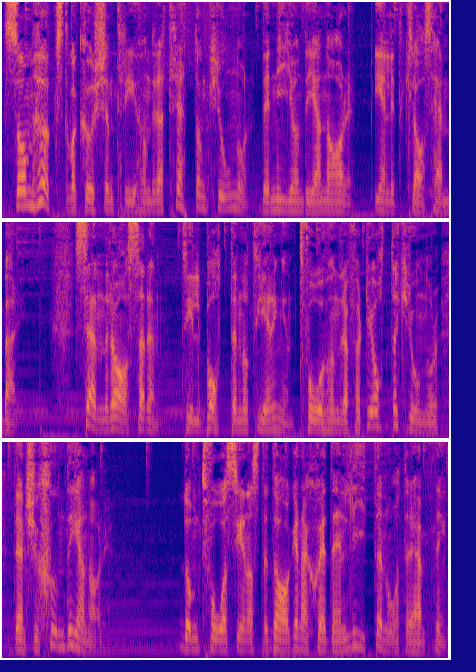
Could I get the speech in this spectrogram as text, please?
Som högst var kursen 313 kronor den 9 januari enligt Claes Hemberg. Sen rasade den till bottennoteringen 248 kronor den 27 januari. De två senaste dagarna skedde en liten återhämtning.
